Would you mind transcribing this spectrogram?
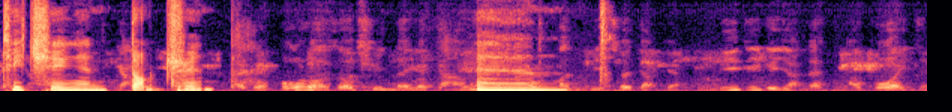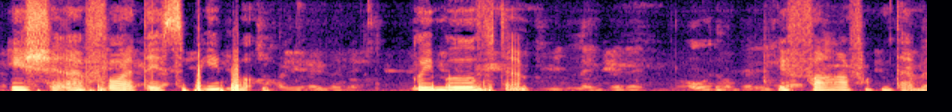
teaching and doctrine. And you should avoid these people. Remove them. Be far from them.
